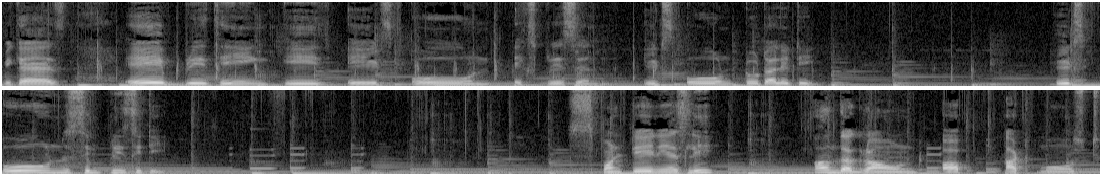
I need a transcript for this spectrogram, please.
because everything is its own expression, its own totality, its own simplicity. Spontaneously on the ground of utmost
